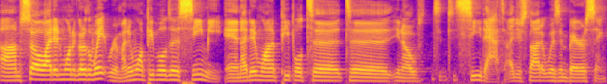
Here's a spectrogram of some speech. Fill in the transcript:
Um, so I didn't want to go to the weight room. I didn't want people to see me, and I didn't want people to to you know to, to see that. I just thought it was embarrassing.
